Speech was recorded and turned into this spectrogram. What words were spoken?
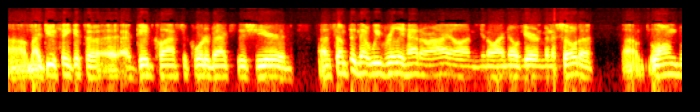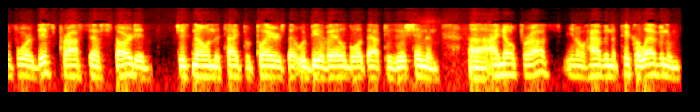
Um, I do think it's a, a good class of quarterbacks this year and uh, something that we've really had our eye on. You know, I know here in Minnesota, um, long before this process started, just knowing the type of players that would be available at that position. And uh, I know for us, you know, having to pick 11 and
